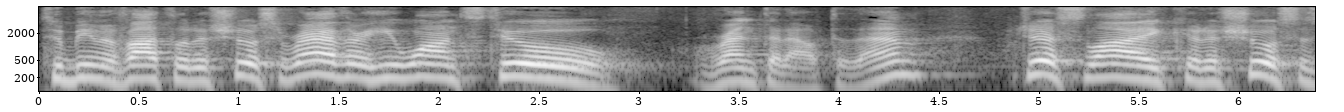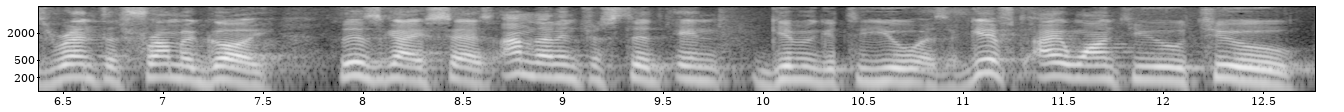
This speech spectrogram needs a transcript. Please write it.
to be mevatel rishus, rather he wants to rent it out to them, just like rishus is rented from a guy. This guy says, "I'm not interested in giving it to you as a gift. I want you to."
